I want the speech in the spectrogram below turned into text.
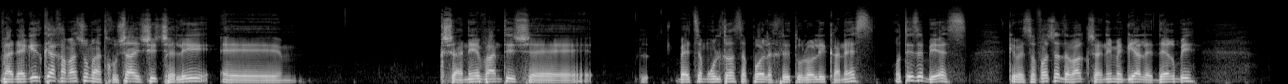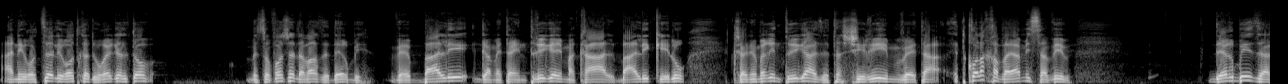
ואני אגיד ככה משהו מהתחושה האישית שלי, אה, כשאני הבנתי שבעצם אולטרס הפועל החליטו לא להיכנס, אותי זה ביאס. כי בסופו של דבר כשאני מגיע לדרבי, אני רוצה לראות כדורגל טוב, בסופו של דבר זה דרבי. ובא לי גם את האינטריגה עם הקהל, בא לי כאילו, כשאני אומר אינטריגה אז את השירים ואת ה, את כל החוויה מסביב. דרבי זה,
